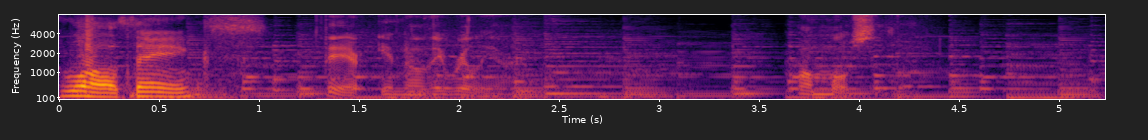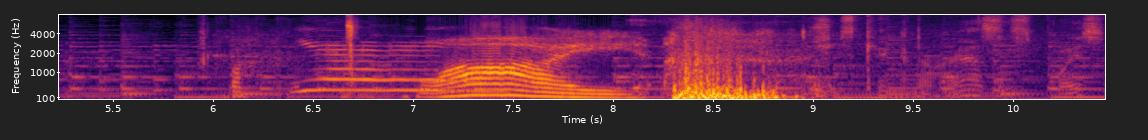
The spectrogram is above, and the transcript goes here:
Well, thanks. They are, you know, they really are. Well, most of them. Yay! Why? She's kicking our asses, boys.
